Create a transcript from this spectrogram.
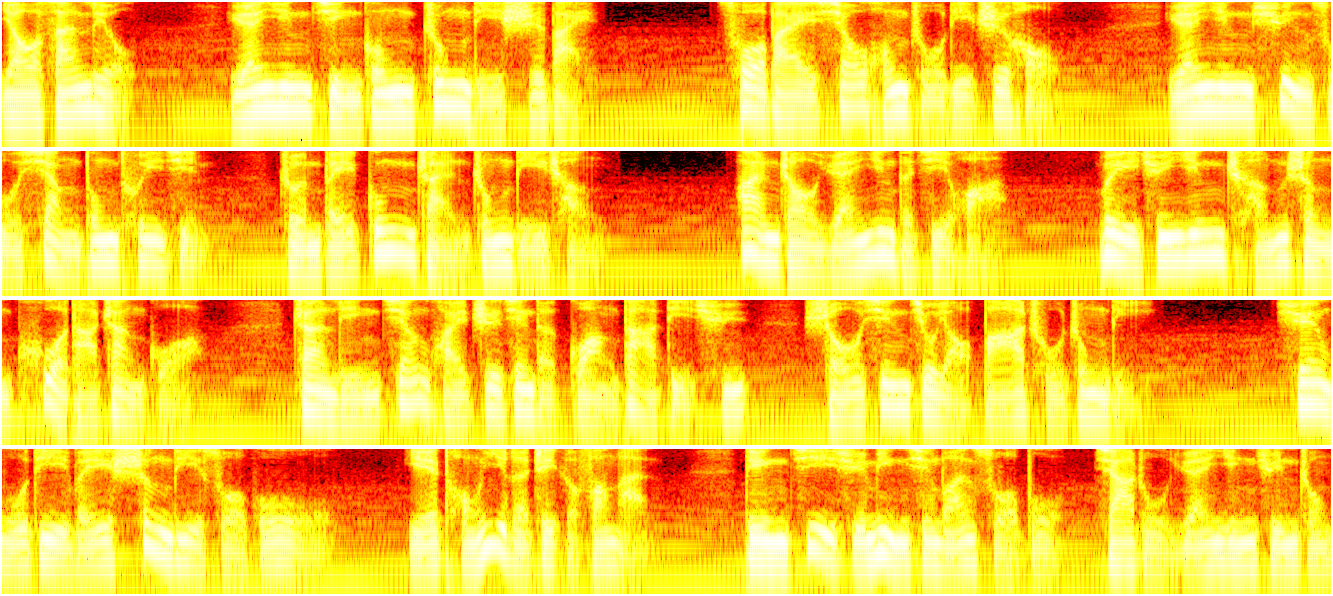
幺三六，元英进攻钟离失败，挫败萧红主力之后，元英迅速向东推进，准备攻占钟离城。按照元英的计划，魏军应乘胜扩大战果，占领江淮之间的广大地区。首先就要拔除钟离。宣武帝为胜利所鼓舞，也同意了这个方案，并继续命邢鸾所部加入元英军中。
